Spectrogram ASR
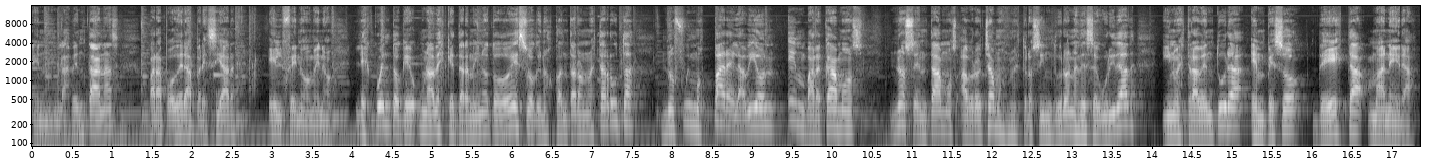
en las ventanas para poder apreciar el fenómeno. Les cuento que una vez que terminó todo eso, que nos contaron nuestra ruta, nos fuimos para el avión, embarcamos, nos sentamos, abrochamos nuestros cinturones de seguridad y nuestra aventura empezó de esta manera.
